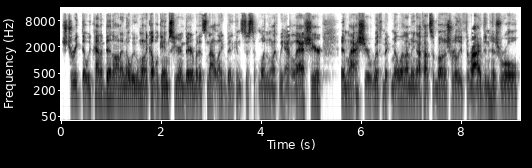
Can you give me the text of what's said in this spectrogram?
streak that we've kind of been on. I know we won a couple games here and there, but it's not like been consistent winning like we had last year. And last year with McMillan, I mean, I thought Sabonis really thrived in his role.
